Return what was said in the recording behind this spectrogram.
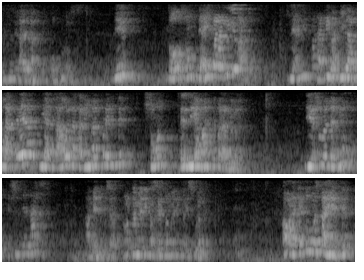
en adelante, o Q12. Y todos son de ahí para arriba. De ahí para arriba. Y la platea y al lado de la tarima al frente son de diamante para arriba. Y eso no es del mundo, eso es de Asia. América, o sea, Norteamérica, Centroamérica y Sudamérica. Ahora, ¿qué tuvo esta gente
